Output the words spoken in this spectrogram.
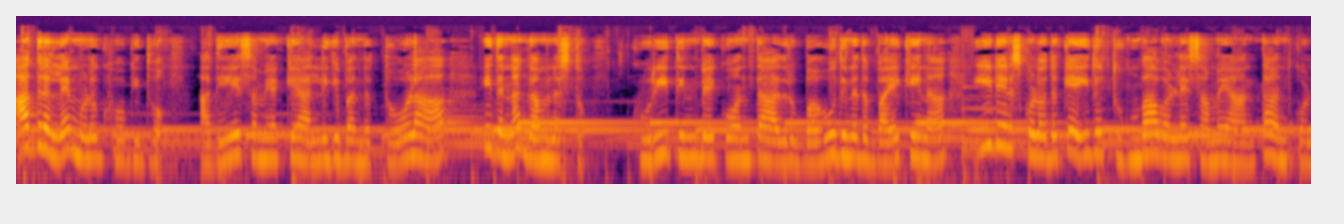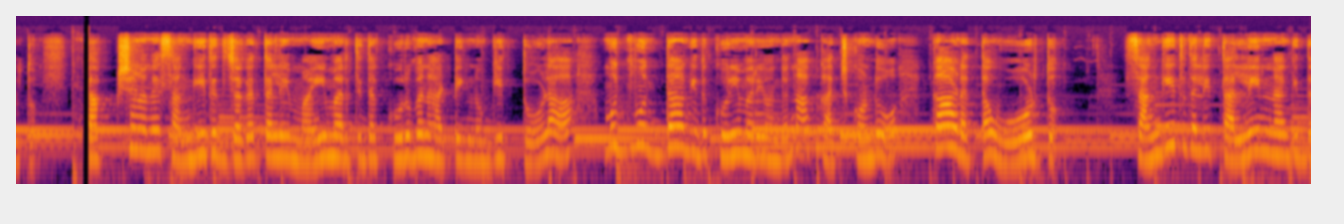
ಅದರಲ್ಲೇ ಮುಳುಗ್ ಹೋಗಿದ್ವು. ಅದೇ ಸಮಯಕ್ಕೆ ಅಲ್ಲಿಗೆ ಬಂದ ತೋಳ ಇದನ್ನ ಗಮನಿಸ್ತು. ಕುರಿ ತಿನ್ನಬೇಕು ಅಂತ ಅದ್ರ ಬಹುದಿನದ ಬಯಕೆನ ಈಡೇರಿಸ್ಕೊಳ್ಳೋದಕ್ಕೆ ಇದು ತುಂಬಾ ಒಳ್ಳೆ ಸಮಯ ಅಂತ ಅಂದ್ಕೊಳ್ತು. ತಕ್ಷಣನೇ ಸಂಗೀತದ ಜಗತ್ತಲ್ಲಿ ಮೈ ಮರೆತಿದ್ದ ಕುರುಬನ ಹಟ್ಟಿಗೆ ನುಗ್ಗಿದ ತೋಳ ಮುದ್ದು ಮುದ್ದಾಗಿದ್ದ ಕುರಿಮರಿಯೊಂದನ್ನ ಕಚ್ಕೊಂಡು ಕಾಡತ್ತ ಓಡ್ತು. ಸಂಗೀತದಲ್ಲಿ ತಲ್ಲೀನಾಗಿದ್ದ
